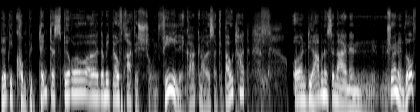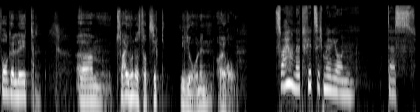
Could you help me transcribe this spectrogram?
wirklich kompetentes Büro äh, damit beauftragt, das schon viele Krankenhäuser gebaut hat. Und die haben uns dann einen schönen Entwurf vorgelegt. Ähm, 240 Millionen Euro. 240 Millionen. Das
